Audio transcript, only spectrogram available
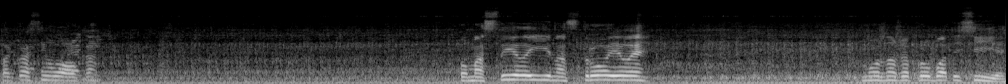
така сівалка. Помастили її, настроїли. Можна вже пробувати сіяти.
